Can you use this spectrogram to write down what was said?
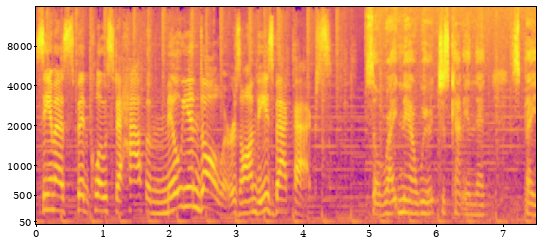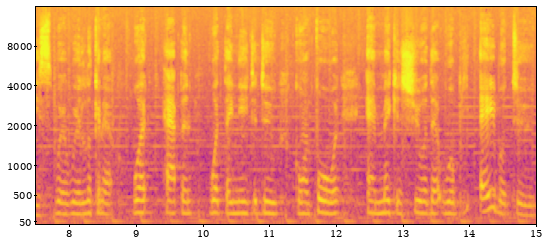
CMS spent close to half a million dollars on these backpacks. So, right now, we're just kind of in that space where we're looking at what happened, what they need to do going forward, and making sure that we'll be able to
